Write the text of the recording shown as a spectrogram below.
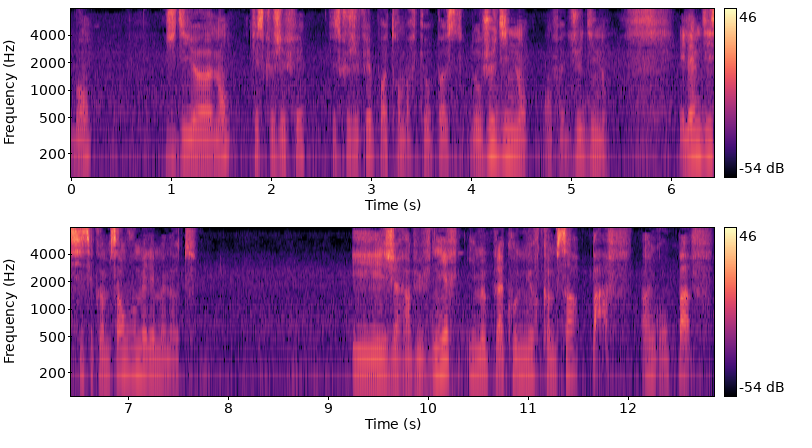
Bon, je dis euh, non. Qu'est-ce que j'ai fait? Qu'est-ce que j'ai fait pour être embarqué au poste? Donc je dis non, en fait, je dis non. Et là, il me dit, si c'est comme ça, on vous met les menottes. Et j'ai rien vu venir, il me plaque au mur comme ça, paf, un gros paf.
